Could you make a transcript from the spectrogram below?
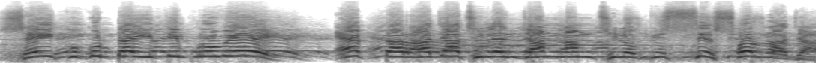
সেই কুকুরটা ইতিপূর্বে একটা রাজা ছিলেন, যার নাম ছিল বিশ্বেশ্বর রাজা।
